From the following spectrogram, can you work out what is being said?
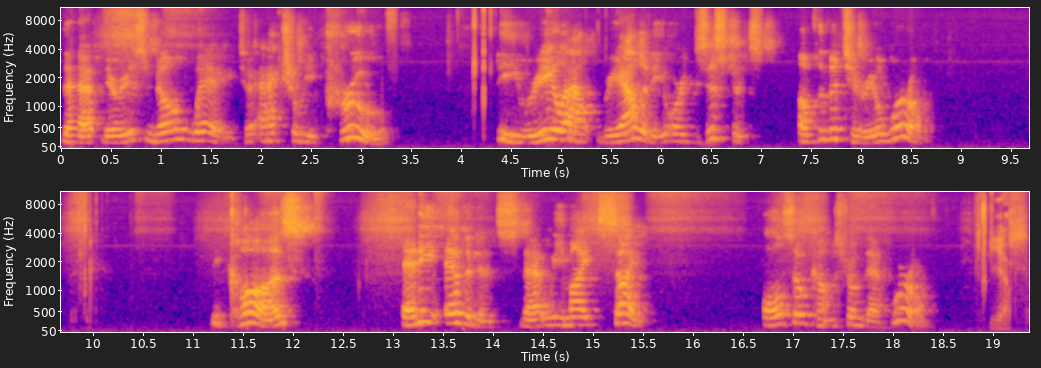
that there is no way to actually prove the real reality or existence of the material world because any evidence that we might cite also comes from that world. yes,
